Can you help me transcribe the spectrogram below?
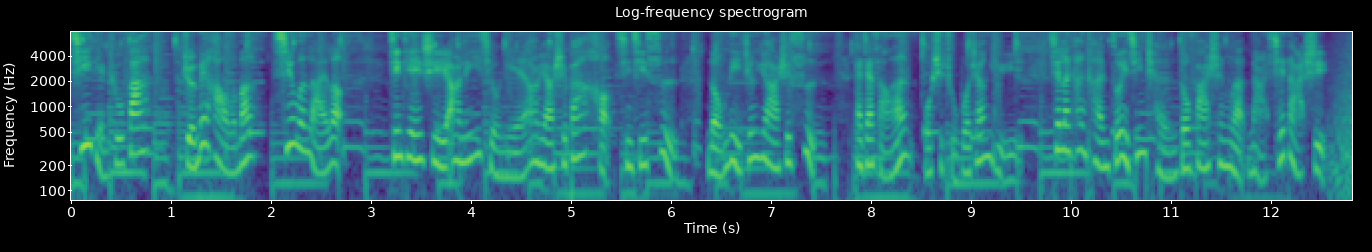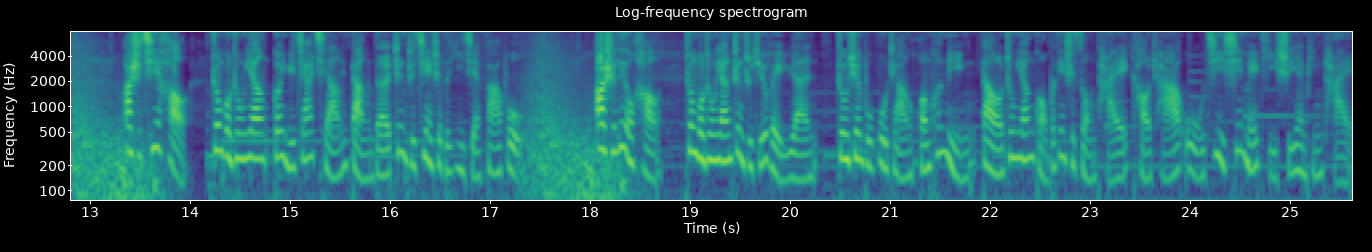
七点出发，准备好了吗？新闻来了，今天是二零一九年二月二十八号，星期四，农历正月二十四。大家早安，我是主播张宇。先来看看昨夜今晨都发生了哪些大事。二十七号，中共中央关于加强党的政治建设的意见发布。二十六号，中共中央政治局委员、中宣部部长黄坤明到中央广播电视总台考察五 G 新媒体实验平台。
